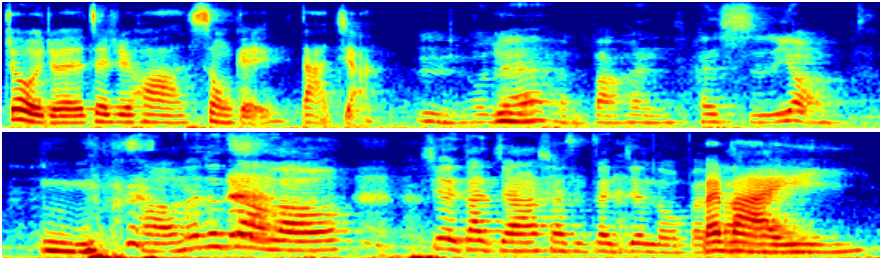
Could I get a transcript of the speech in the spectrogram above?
就我觉得这句话送给大家。嗯，我觉得很棒，很很实用。嗯，好，那就这样喽。谢谢大家，下次再见喽，拜拜。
